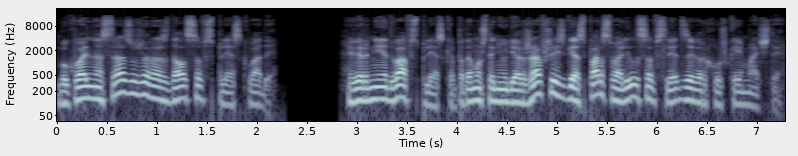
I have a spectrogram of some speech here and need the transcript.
Буквально сразу же раздался всплеск воды. Вернее, два всплеска, потому что, не удержавшись, Гаспар свалился вслед за верхушкой мачты.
